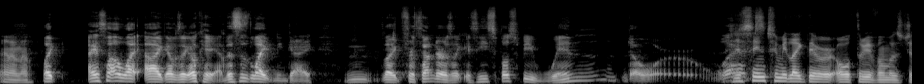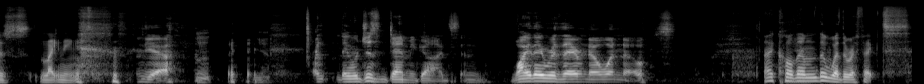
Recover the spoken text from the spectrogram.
I don't know. like I saw light. Like I was like, okay, yeah, this is lightning guy. And, like for thunder, I was like, is he supposed to be wind or what? It just seemed to me like they were all three of them was just lightning. yeah. Mm, yeah. And They were just demigods, and why they were there, no one knows. I call them the weather effects.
